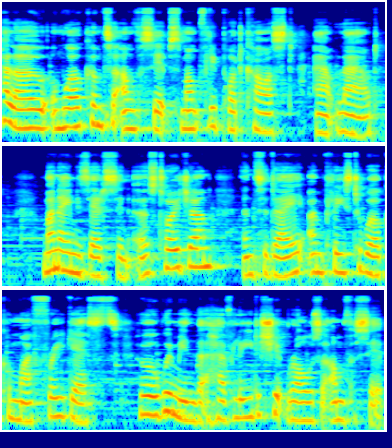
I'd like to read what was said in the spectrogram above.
Hello, and welcome to UNFICYP's monthly podcast, Out Loud. My name is Ersin Öztoycan, and today I'm pleased to welcome my three guests who are women that have leadership roles at UNFICYP.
